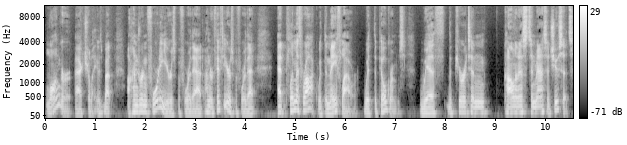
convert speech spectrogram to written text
longer, actually. It was about 140 years before that, 150 years before that, at Plymouth Rock with the Mayflower, with the Pilgrims, with the Puritan colonists in Massachusetts,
